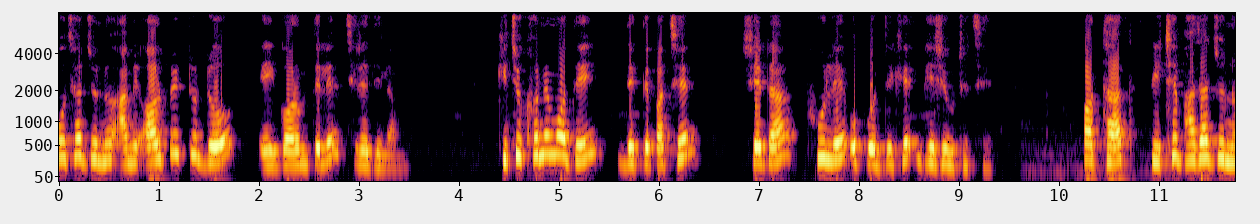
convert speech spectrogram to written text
বোঝার জন্য আমি অল্প একটু ডো এই গরম তেলে ছেড়ে দিলাম। কিছুক্ষণের মধ্যেই দেখতে পাচ্ছেন সেটা ফুলে উপর দিকে ভেসে উঠেছে। অর্থাৎ পিঠে ভাজার জন্য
